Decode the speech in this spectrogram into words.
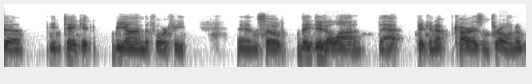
uh, he'd take it beyond the four feet, and so they did a lot of that, picking up cars and throwing them.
